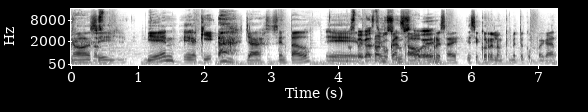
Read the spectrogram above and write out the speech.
No, sí. Bien, eh, aquí ya sentado. Eh, Nos pegaste un susto, cansado ¿eh? por esa- ese correlón que me tocó pagar.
